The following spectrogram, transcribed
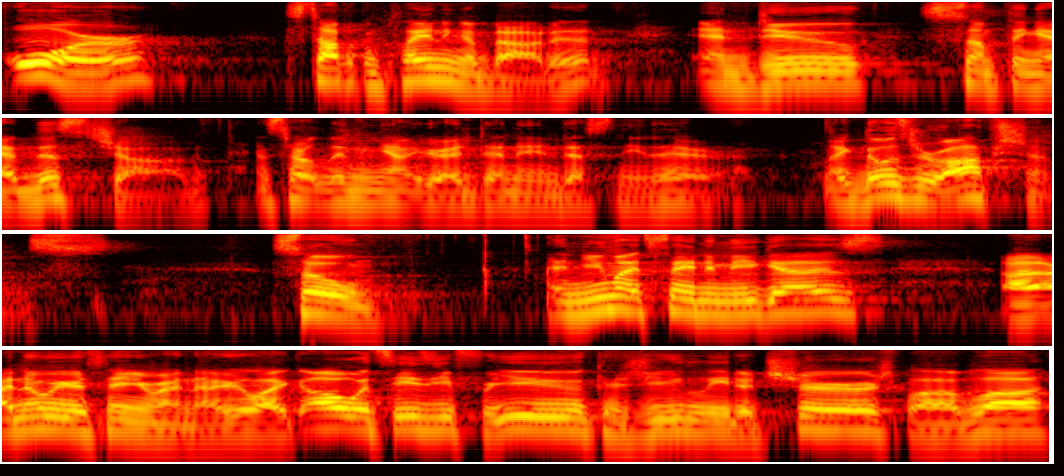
Or stop complaining about it and do something at this job and start living out your identity and destiny there. Like, those are options. So, and you might say to me, guys, I know what you're thinking right now. You're like, oh, it's easy for you because you lead a church, blah, blah.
